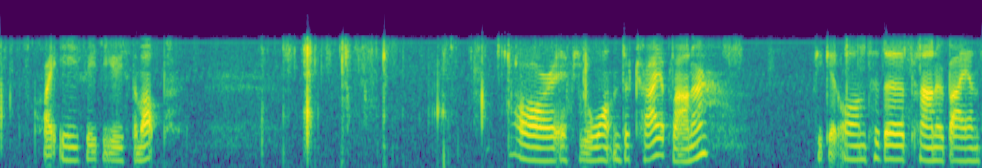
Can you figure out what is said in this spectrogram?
it's quite easy to use them up. Or if you're wanting to try a planner, if you get onto the planner buy and,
